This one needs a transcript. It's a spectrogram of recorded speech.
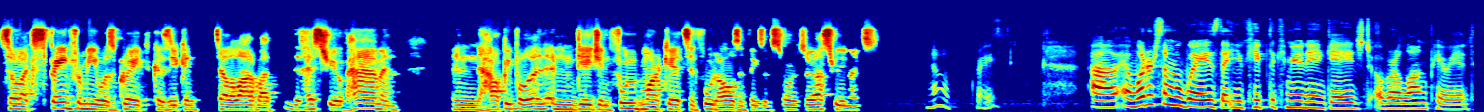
So like Spain for me was great because you can tell a lot about the history of ham and and how people engage in food markets and food halls and things of the sort. So that's really nice. Oh, great. Uh, and what are some ways that you keep the community engaged over a long period?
